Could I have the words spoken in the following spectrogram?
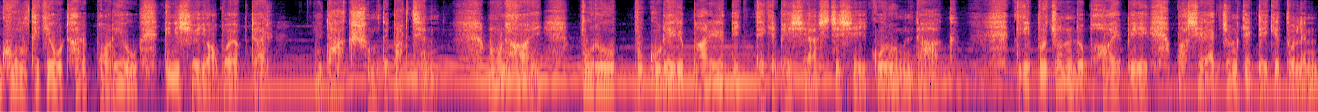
ঘুম থেকে ওঠার পরেও তিনি সেই অবয়বটার ডাক শুনতে পারছেন। মনে হয় পুরো পুকুরের পাড়ের দিক থেকে ভেসে আসছে সেই করুণ ডাক। তিনি প্রচণ্ড ভয় পেয়ে পাশের একজনকে ডেকে তোলেন।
